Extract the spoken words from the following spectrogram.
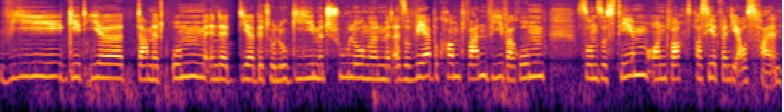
Wie geht ihr damit um in der Diabetologie mit Schulungen, mit also wer bekommt wann, wie, warum so ein System und was passiert, wenn die ausfallen?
